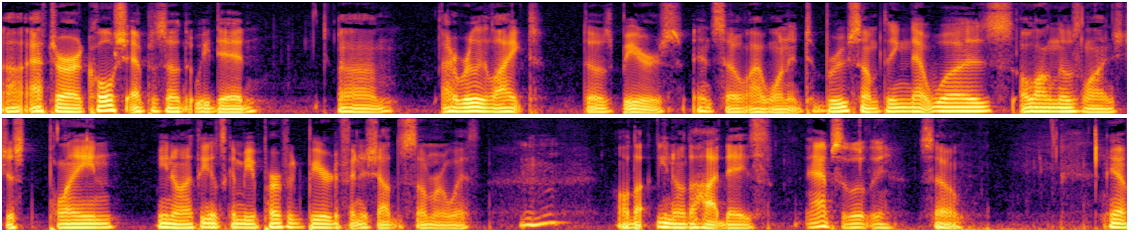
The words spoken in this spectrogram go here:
uh, after our Kolsch episode that we did, um, I really liked those beers, and so I wanted to brew something that was along those lines, just plain, You know, I think it's going to be a perfect beer to finish out the summer with. Mm-hmm. All the you know the hot days. Absolutely. So, yeah,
